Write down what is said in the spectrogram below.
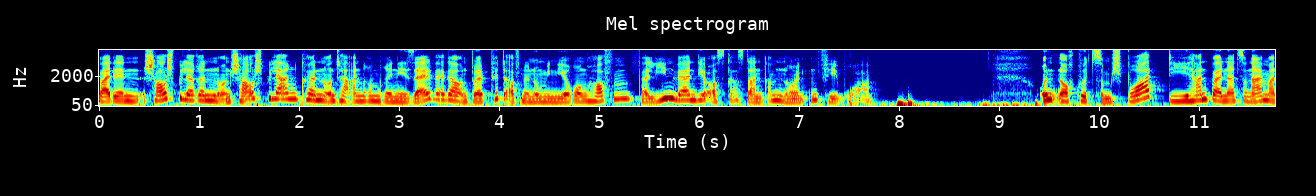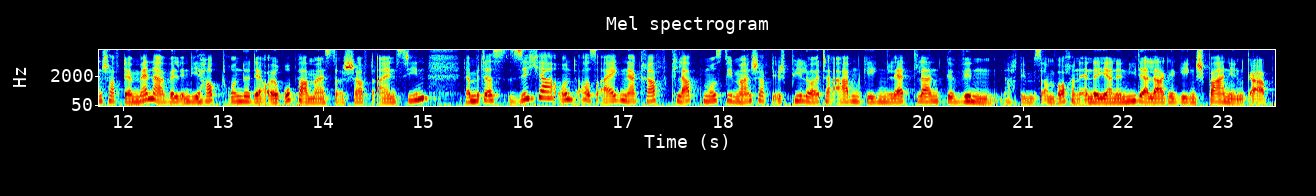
Bei den Schauspielerinnen und Schauspielern können unter anderem Renée Zellweger und Brad Pitt auf eine Nominierung hoffen. Verliehen werden die Oscars dann am 9. Februar. Und noch kurz zum Sport. Die Handballnationalmannschaft der Männer will in die Hauptrunde der Europameisterschaft einziehen. Damit das sicher und aus eigener Kraft klappt, muss die Mannschaft ihr Spiel heute Abend gegen Lettland gewinnen, nachdem es am Wochenende ja eine Niederlage gegen Spanien gab.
